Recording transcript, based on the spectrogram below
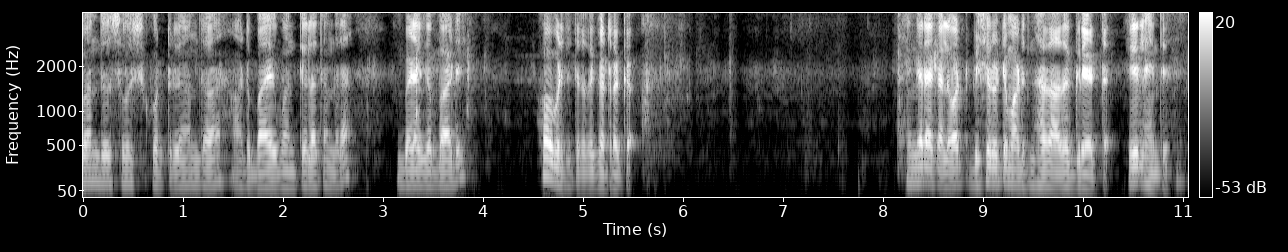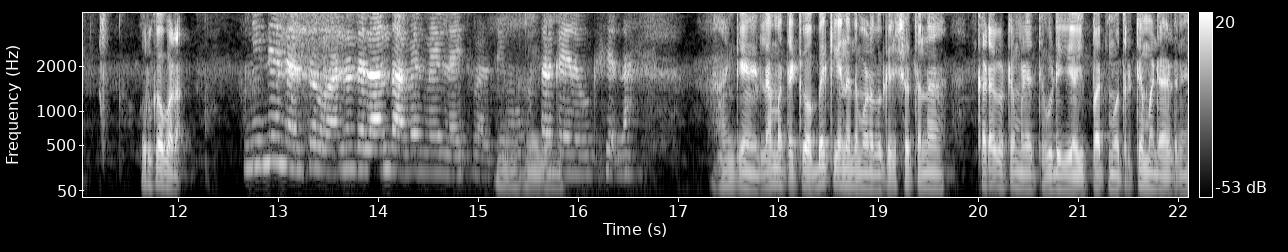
ಬಂದು ಸೋಸಿ ಕೊಟ್ರಿ ಅಂದ್ರೆ ಅದು ಬಾಯಿಗೆ ಬಂತಿಲ್ಲ ತಂದ್ರೆ ಬೆಳಗ್ಗೆ ಬಾಡಿ ಹೋಗ್ಬಿಡ್ತೈತಿ ಅದು ಗಟ್ರಕ್ಕೆ. ಹಿಂಗಾರೆ ಯಾಕಲ್ಲ ಒಟ್ಟು ಬಿಸಿ ರೊಟ್ಟಿ ಸರ್ ಅದು ಗ್ರೇಟ್. ಇರಲಿ ಹಿಂತಿ ಹುರ್ಕೋಬೇಡ. ನಿನ್ನೇನಂತೂ ಅನ್ನೋದೆಲ್ಲ ಅಂದ ಆಮೇಲೆ ಮೇಲೆ ಲೈಚ್ ಮಾಡ್ತೀವಿ. ಉಪ್ಸರ ಕೈಯಲ್ಲಿ ಉಗ್ಸಲ್ಲ. ಹಾಗೇನಿಲ್ಲ ಮತ್ತು ಅಕ್ಕಿ ಒಬ್ಬಕ್ಕೆ ಏನಂತ ಮಾಡ್ಬೇಕು ಇಷ್ಟೊತ್ತನ ಕಡೆ ರೊಟ್ಟಿ ಮಾಡೈತೆ ಹುಡುಗಿ ಇಪ್ಪತ್ತು ಮೂವತ್ತು ರೊಟ್ಟಿ ಮಾಡ್ಯಾಳ್ರಿ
